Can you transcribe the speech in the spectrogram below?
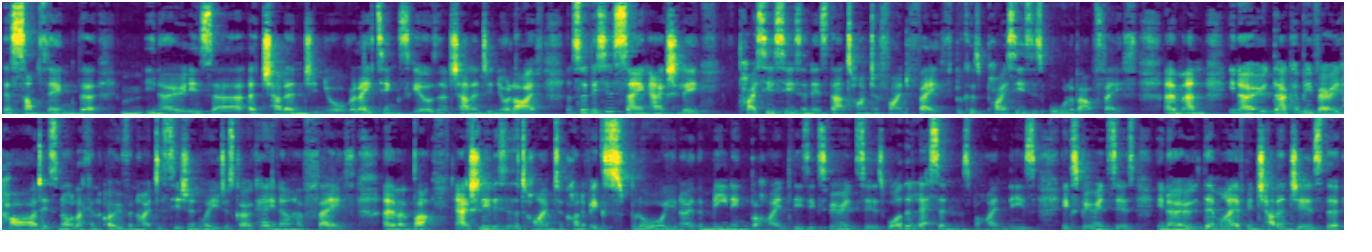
there's something that mm, you know is a, a challenge in your relating skills and a challenge in your life. And so this is saying actually Pisces season is that time to find faith because Pisces is all about faith. Um, and, you know, that can be very hard. It's not like an overnight decision where you just go, okay, now have faith. Um, but actually, this is a time to kind of explore, you know, the meaning behind these experiences. What are the lessons behind these experiences? You know, there might have been challenges that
